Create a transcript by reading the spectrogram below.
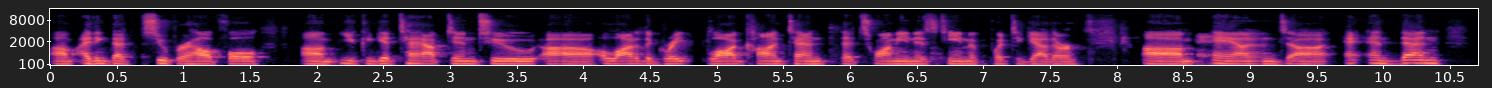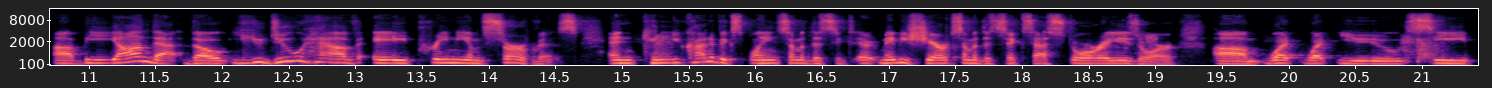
Um, i think that's super helpful helpful. Um, you can get tapped into uh, a lot of the great blog content that Swami and his team have put together. Um, and uh, and then uh, beyond that, though, you do have a premium service. And can you kind of explain some of the maybe share some of the success stories or um, what what you see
